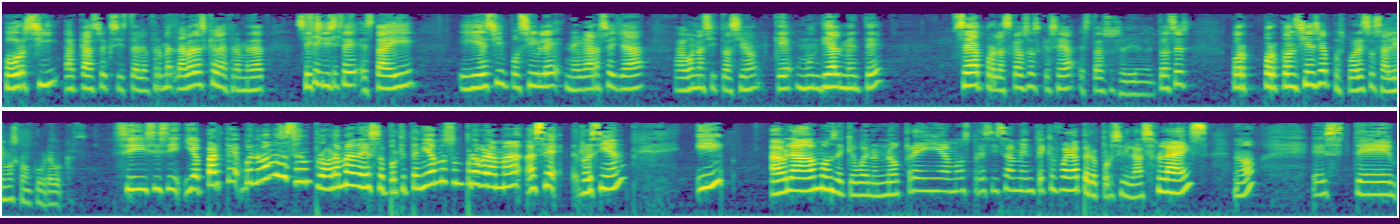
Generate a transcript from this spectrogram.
por si acaso existe la enfermedad. La verdad es que la enfermedad sí Sí existe, está ahí, y es imposible negarse ya a una situación que mundialmente, sea por las causas que sea, está sucediendo. Entonces, por, por conciencia, pues por eso salimos con cubrebocas. Sí, sí, sí. Y aparte, bueno, vamos a hacer un programa de eso, porque teníamos un programa hace recién y hablábamos de que, bueno, no creíamos precisamente que fuera, pero por si las flies, ¿no? Este,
